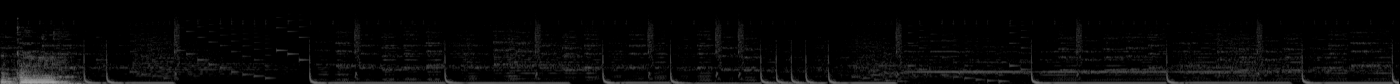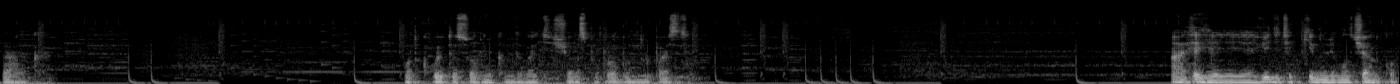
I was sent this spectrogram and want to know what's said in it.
Да. Так. Вот какой-то сорником. Давайте еще раз попробуем напасть. Ай-яй-яй-яй, видите, кинули молчанку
